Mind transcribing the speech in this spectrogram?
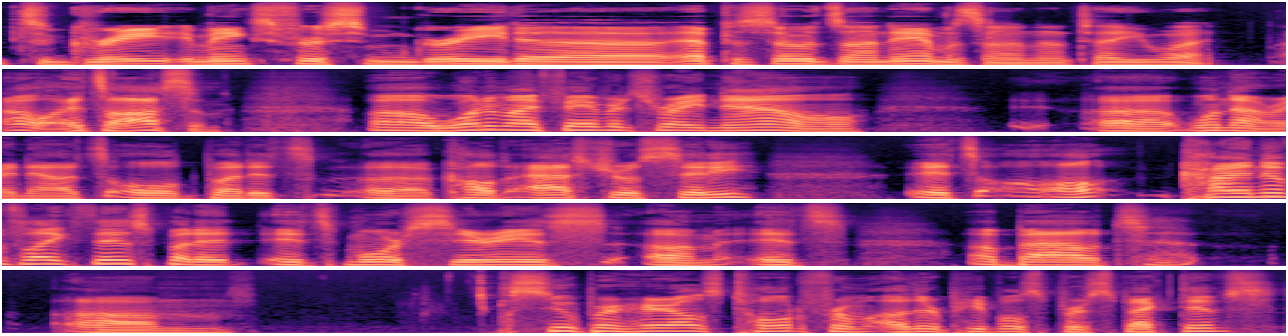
It's a great. It makes for some great uh, episodes on Amazon. I'll tell you what. Oh, it's awesome. Uh, one of my favorites right now, uh, well, not right now, it's old, but it's uh, called Astro City. It's all kind of like this, but it, it's more serious. Um, it's about um, superheroes told from other people's perspectives.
